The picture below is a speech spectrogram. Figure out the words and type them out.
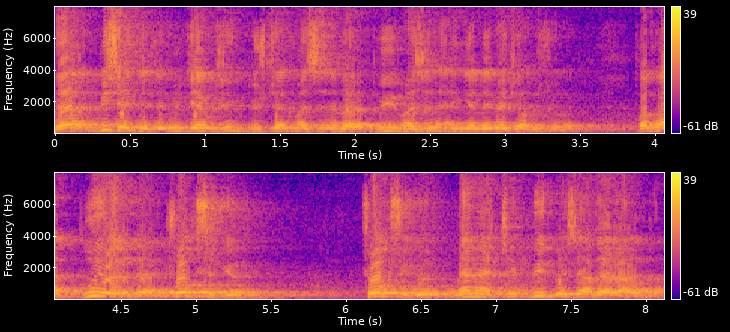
ve bir şekilde ülkemizin güçlenmesini ve büyümesini engellemeye çalışıyorlar. Fakat bu yönde çok şükür, çok şükür Mehmetçik büyük bir zafer aldı.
